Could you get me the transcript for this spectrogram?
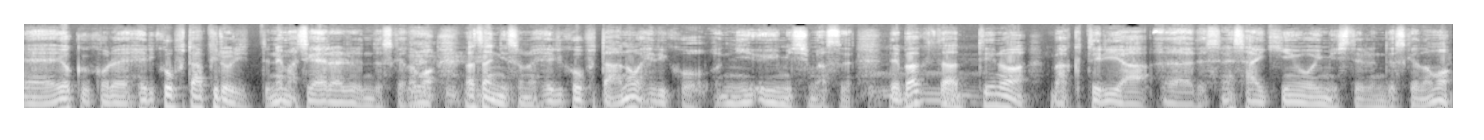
えー、よくこれヘリコプターピロリってね、間違えられるんですけども、まさにそのヘリコプターのヘリコに意味します。で、バクターっていうのはバクテリアですね、細菌を意味してるんですけども、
